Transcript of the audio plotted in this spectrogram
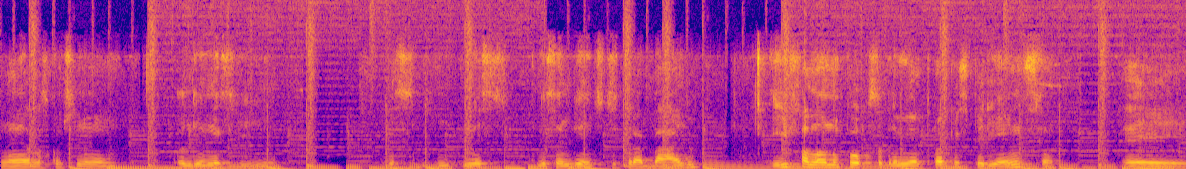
né, elas continuam ali nesse nesse, nesse ambiente de trabalho. E falando um pouco sobre a minha própria experiência, é,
